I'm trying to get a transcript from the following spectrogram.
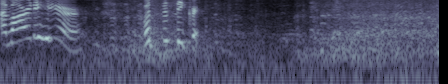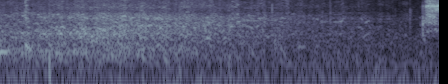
I'm already here. What's the secret? I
